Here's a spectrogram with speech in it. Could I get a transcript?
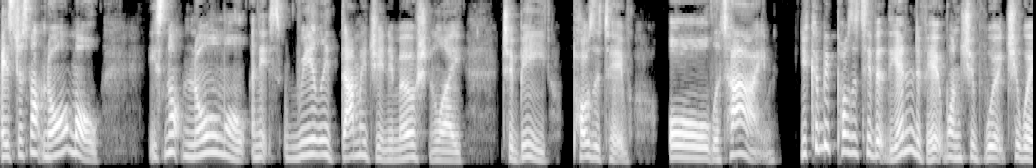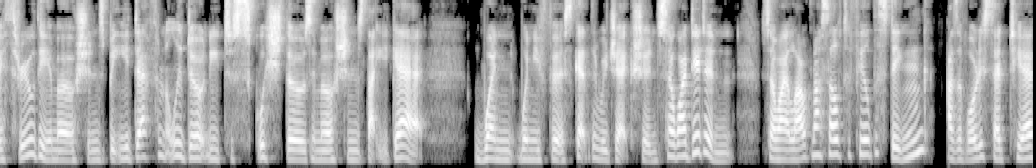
It's just not normal. It's not normal and it's really damaging emotionally to be positive all the time. You can be positive at the end of it once you've worked your way through the emotions, but you definitely don't need to squish those emotions that you get when when you first get the rejection. So I didn't. So I allowed myself to feel the sting, as I've already said to you.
